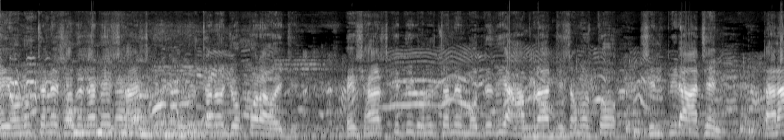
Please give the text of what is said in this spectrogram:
এই অনুষ্ঠানের সাথে সাথে সাংস্কৃতিক অনুষ্ঠানও যোগ করা হয়েছে। এই সাংস্কৃতিক অনুষ্ঠানের মধ্যে দিয়ে হাবড়ার যে সমস্ত শিল্পীরা আছেন তারা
